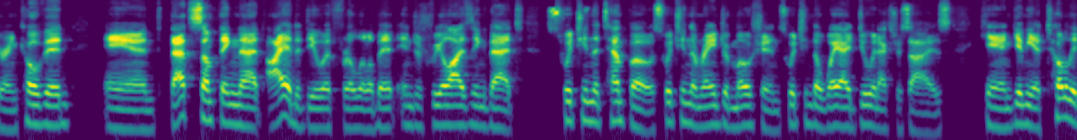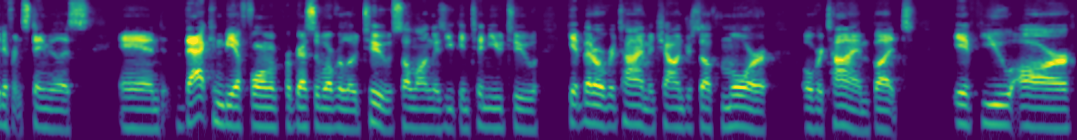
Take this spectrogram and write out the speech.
during COVID, and that's something that I had to deal with for a little bit and just realizing that switching the tempo, switching the range of motion, switching the way I do an exercise can give me a totally different stimulus. And that can be a form of progressive overload too, so long as you continue to get better over time and challenge yourself more over time. But if you are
